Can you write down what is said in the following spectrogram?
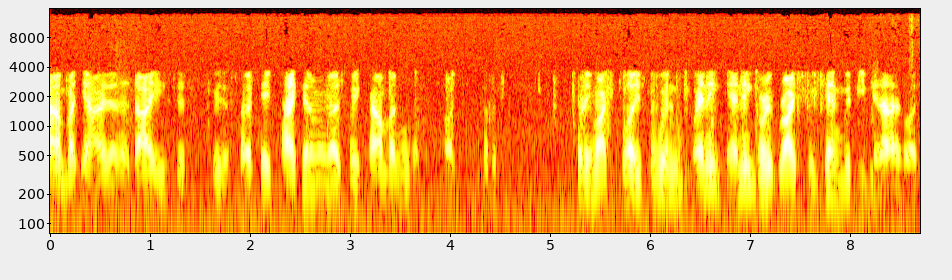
Um, but you know, at the end of the day, just we just got to keep taking them as we come, and like sort of pretty much pleased to win any any group race we can with him. You know, like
